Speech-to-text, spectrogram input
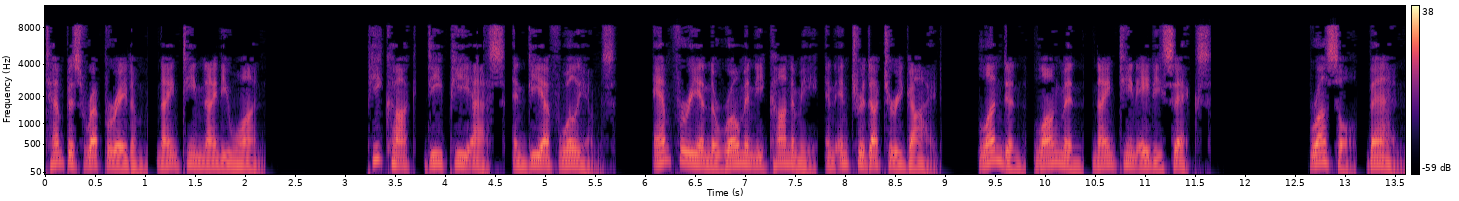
Tempus Reparatum, 1991. Peacock, D.P.S., and D.F. Williams. Amphorae and the Roman Economy, An Introductory Guide. London, Longman, 1986. Russell, Ben.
